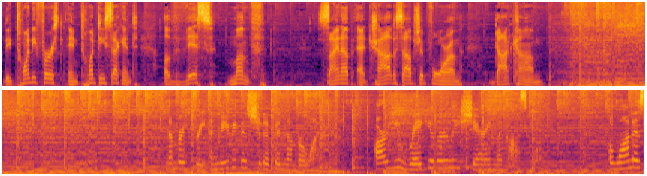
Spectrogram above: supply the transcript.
The 21st and 22nd of this month. Sign up at childdiscipleshipforum.com Number three, and maybe this should have been number one Are you regularly sharing the gospel? Awana's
